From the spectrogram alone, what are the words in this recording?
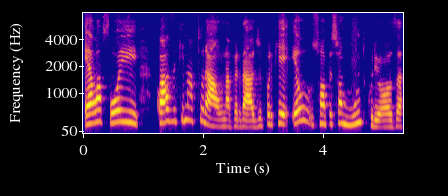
ela foi quase que natural, na verdade, porque eu sou uma pessoa muito curiosa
